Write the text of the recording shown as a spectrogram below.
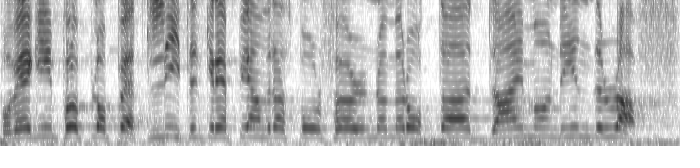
På väg in på upploppet, litet grepp i andra spår för nummer 8 Diamond in the Rough.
